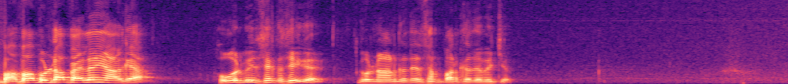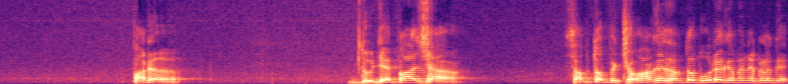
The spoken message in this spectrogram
ਬਾਬਾ ਬੁੱਢਾ ਪਹਿਲਾਂ ਹੀ ਆ ਗਿਆ। ਹੋਰ ਵੀ ਸਿੱਖ ਸੀਗੇ, ਗੁਰੂ ਨਾਨਕ ਦੇ ਸੰਪਰਕ ਦੇ ਵਿੱਚ। ਪਰ ਦੂਜੇ ਪਾਤਸ਼ਾਹ ਸਭ ਤੋਂ ਪਿੱਛੋਂ ਆ ਕੇ ਸਭ ਤੋਂ ਮੂਹਰੇ ਕਿਵੇਂ ਨਿਕਲ ਗਏ?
